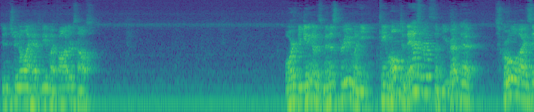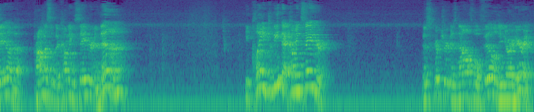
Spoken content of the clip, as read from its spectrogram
didn't you know I had to be in my father's house? Or at the beginning of his ministry, when he came home to Nazareth and he read that scroll of Isaiah, the promise of the coming Savior, and then he claimed to be that coming Savior. This scripture is now fulfilled in your hearing.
